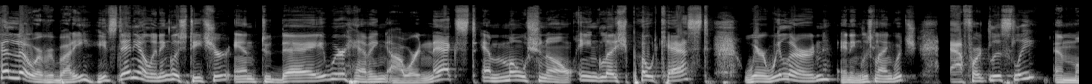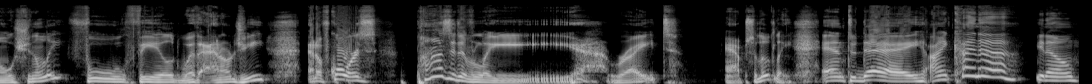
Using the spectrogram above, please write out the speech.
Hello, everybody. It's Daniel, an English teacher, and today we're having our next emotional English podcast where we learn an English language effortlessly, emotionally, fulfilled with energy, and of course, positively. Right? Absolutely. And today I kind of, you know,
